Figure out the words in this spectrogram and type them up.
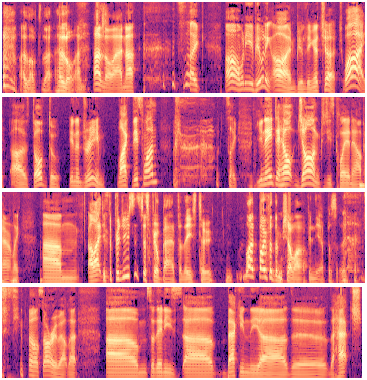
I loved that. Hello, Ana. Hello, Ana. it's like, oh, what are you building? Oh, I'm building a church. Why? I was told to in a dream. Like this one? it's like, you need to help John, because she's clear now, apparently. Um, I like Did the producers just feel bad for these two? Like both of them show up in the episode. just, you know, sorry about that. Um, so then he's uh, back in the uh, the the hatch.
